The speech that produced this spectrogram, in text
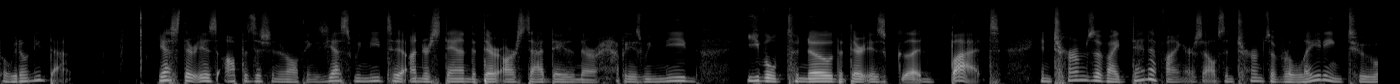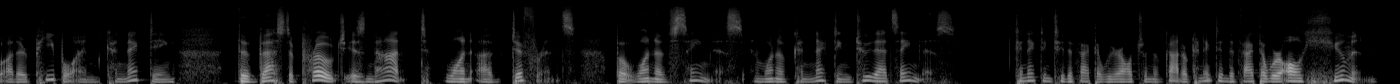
But we don't need that. Yes, there is opposition in all things. Yes, we need to understand that there are sad days and there are happy days. We need evil to know that there is good. But in terms of identifying ourselves, in terms of relating to other people and connecting, the best approach is not one of difference, but one of sameness and one of connecting to that sameness. Connecting to the fact that we are all children of God, or connecting to the fact that we're all human.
